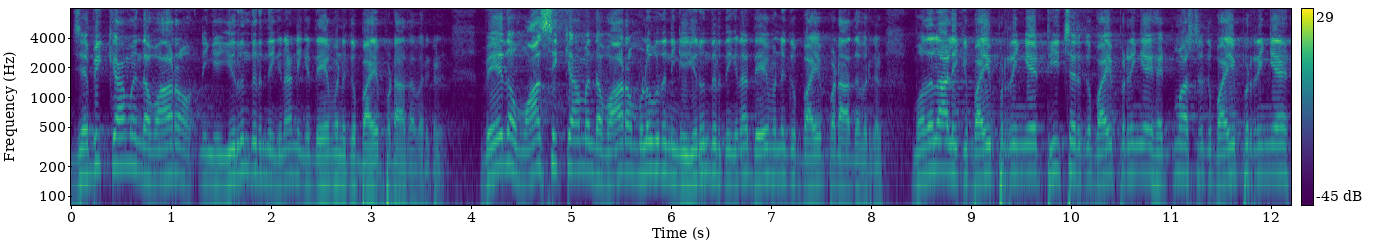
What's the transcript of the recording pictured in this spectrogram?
ஜெபிக்காமல் இந்த வாரம் நீங்க இருந்திருந்தீங்கன்னா நீங்க தேவனுக்கு பயப்படாதவர்கள். வேதம் வாசிக்காம இந்த வாரம் முழுவதும் நீங்க இருந்திருந்தீங்கன்னா தேவனுக்கு பயப்படாதவர்கள். முதலாளிக்கு பயப்படுறீங்க டீச்சருக்கு பயப்படுறீங்க ஹெட் மாஸ்டருக்கு பயப்படுறீங்க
